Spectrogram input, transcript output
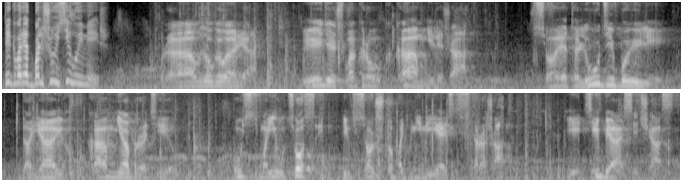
ты, говорят, большую силу имеешь. Правду говорят. Видишь, вокруг камни лежат. Все это люди были. Да я их в камни обратил. Пусть мои утесы и все, что под ними есть, сторожат. И тебя сейчас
